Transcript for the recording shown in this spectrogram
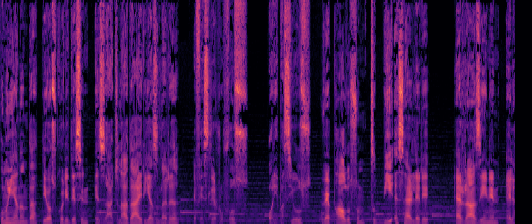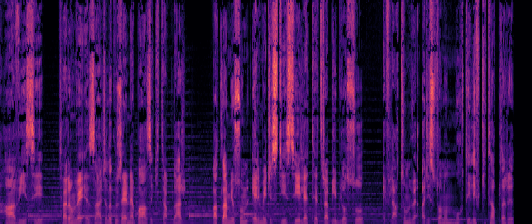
Bunun yanında Dioskorides'in eczacılığa dair yazıları, Efesli Rufus, Oribasius ve Paulus'un tıbbi eserleri, Errazi'nin El-Havisi, tarım ve eczacılık üzerine bazı kitaplar, Batlamyus'un El-Mecistisi ile Tetrabiblosu, Eflatun ve Aristo'nun muhtelif kitapları,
